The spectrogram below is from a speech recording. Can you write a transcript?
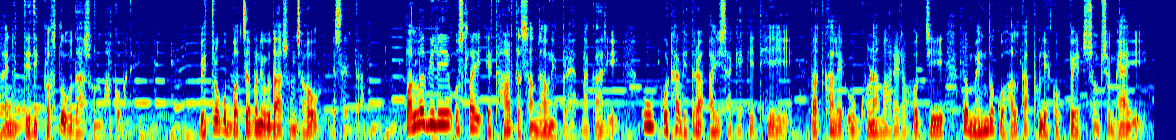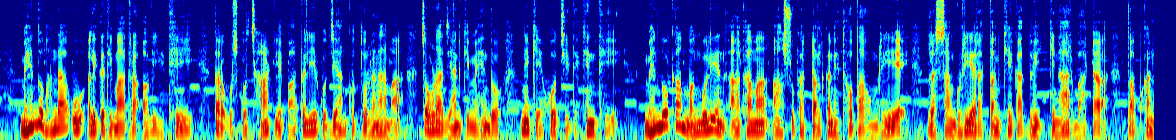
होइन दिदी कस्तो उदास हुनुभएको भने? भित्रको बच्चा पनि उदास हुन्छ हौ यसरी त। पल्लवीले उसलाई यथार्थ सम्झाउने प्रयत्न गरी ऊ कोठाभित्र आइसकेकी थिए। तत्कालै ऊ घुँडा मारेर होच्ची र मेहेन्दोको हल्का फुलेको पेट सुमसुम्याई। मेहेन्दो भन्दा ऊ अलिकति मात्र अग्ली थिए तर उसको छाँटले पातलिएको ज्यानको तुलनामा चौडा ज्यानकी मेहेन्दो निकै होची देखिन्थे। मेहेन्दोका मङ्गोलियन आँखामा आँसुका टल्कने थोपा उम्रिए र साङ्गुरिएर तन्किएका दुई किनारबाट तप्कन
